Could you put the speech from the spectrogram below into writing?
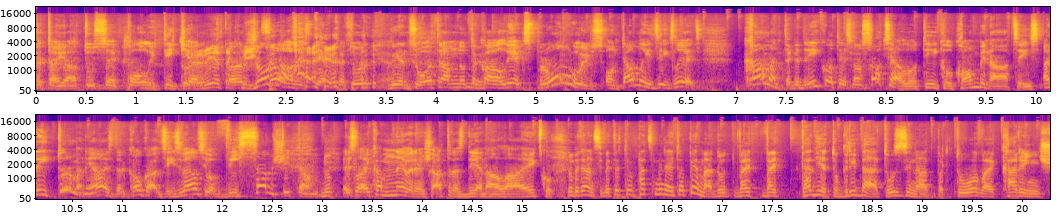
ka tajā tusē politiķi ar, ar žurnālistiem, ka tur viens otram nu, liek sprunguļus un tam līdzīgas lietas. Kā man tagad rīkoties no sociālo tīklu kombinācijas? Arī tur man jāizdara kaut kādas izvēles, jo visam šitam nu, es laikam nevarēšu atrast dienā laiku. Nu, bet, Ansi, bet tu pats minēji to piemēru. Nu, vai, vai tad, ja tu gribētu uzzināt par to, vai Kariņš,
